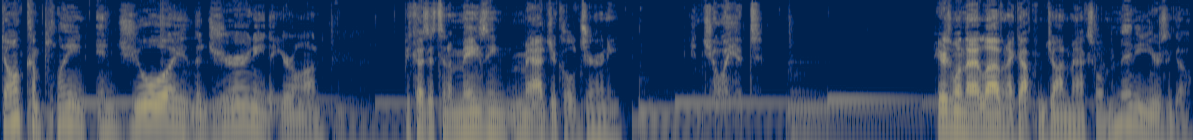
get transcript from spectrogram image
Don't complain. Enjoy the journey that you're on because it's an amazing, magical journey. Here's one that I love and I got from John Maxwell many years ago.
